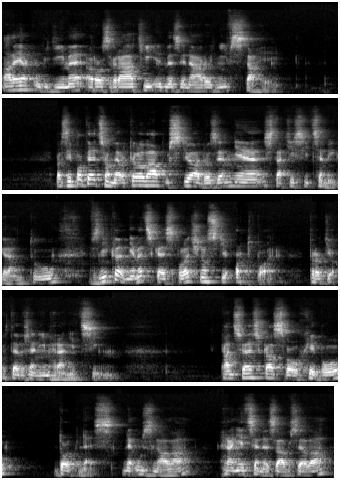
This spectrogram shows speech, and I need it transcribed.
ale jak uvidíme, rozvrátí i mezinárodní vztahy. Brzy poté, co Merkelová pustila do země tisíce migrantů, vznikl v německé společnosti odpor proti otevřeným hranicím. Kancléřka svou chybu dodnes neuznala, hranice nezavřela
